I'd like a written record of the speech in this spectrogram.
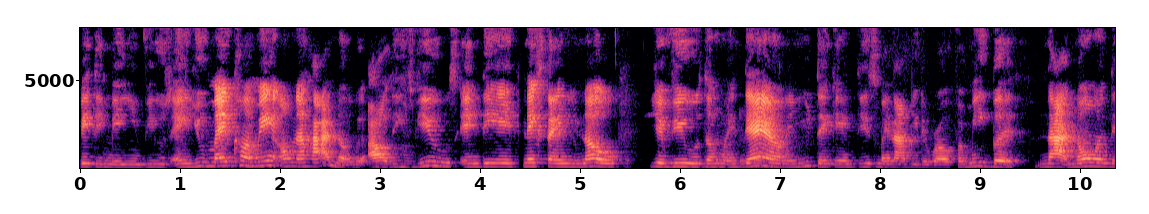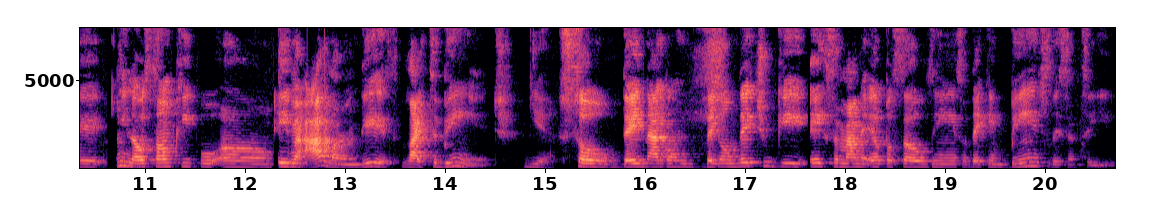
50 million views and you may come in on a high note with all mm-hmm. these views and then next thing you know your views done went down and you thinking this may not be the road for me but not knowing that you know some people um even i learned this like to binge. Yeah. so they not gonna they gonna let you get x amount of episodes in so they can binge listen to you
